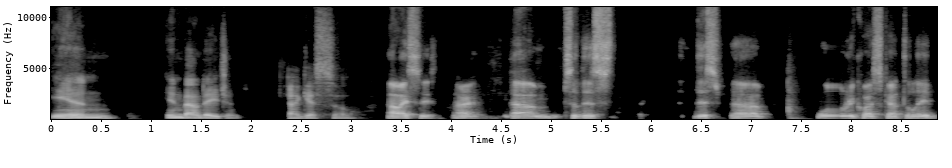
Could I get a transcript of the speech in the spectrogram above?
in inbound agent. i guess so Oh, I see. All right. Um, so this, this, uh, pull request got delayed.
